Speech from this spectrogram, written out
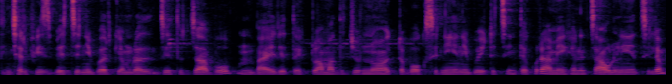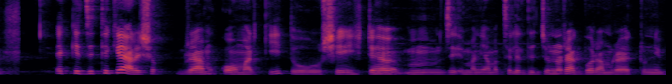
তিন, চার পিস ভেজে নিব আর কি। আমরা যেহেতু যাব বাইরে, তো একটু আমাদের জন্য একটা বক্সে নিয়ে নিব, এটা চিন্তা করে আমি এখানে চাউল নিয়েছিলাম। এক কেজি থেকে আড়াইশো গ্রাম কম আর কি। তো সেইটা যে মানে আমার ছেলেদের জন্য রাখব আর আমরা একটু নিব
